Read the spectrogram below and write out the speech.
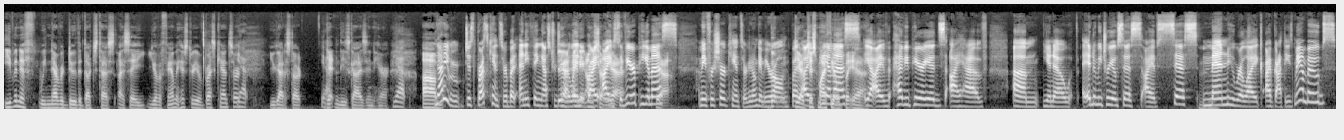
even if we never do the Dutch test, I say you have a family history of breast cancer. Yep. You got to start Yep. getting these guys in here. Yep. Um, Not even just breast cancer, but anything estrogen Yeah, related, any- right? sorry, I have yeah. severe PMS. Yeah. I mean, for sure, cancer. Don't get me wrong, but yeah, I just have my PMS. field, but yeah. I have heavy periods. I have, um, you know, endometriosis. I have cysts. Mm-hmm. Men who are like, I've got these man boobs.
